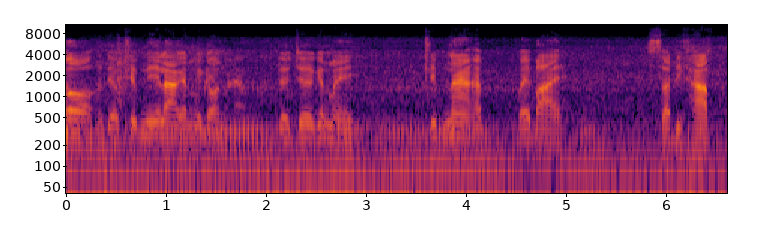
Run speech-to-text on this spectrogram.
ก็เดี๋ยวคลิปนี้ลากันไปก่อน เดี๋ยวเจอกันใหม่คลิปหน้าครับ บ๊ายบาย สวัสดีครับ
